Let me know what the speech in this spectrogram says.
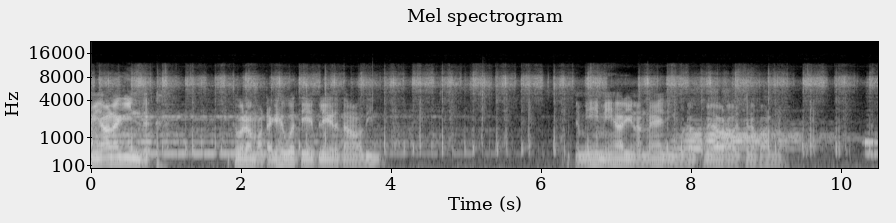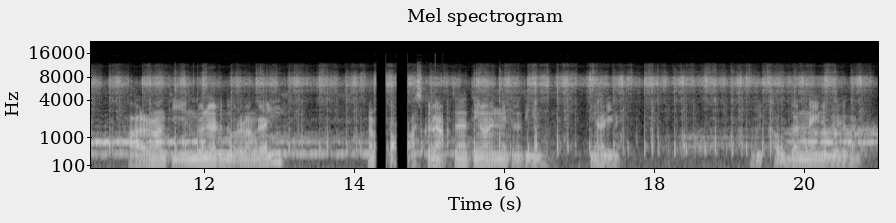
මෙයාලගේ ඉන්න. ඒතකොට මට ගැහුවොත් ඒ ප්ලේ එකට තමයි වදින්නේ. දැන් මෙහි මේ හරිය නෑ ඉතින් ගොඩක් වෙලාවට මෙතන බලනවා. හරනම් තියෙන්නේ අර දොර ළඟයි. අර පාස් කරලා අතන තියෙනවා එන්න එතන තියෙන්නේ. මේ හරිය නෑ. අපි කවුද දන්නේ ඉන්නේ බේර ගන්න.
